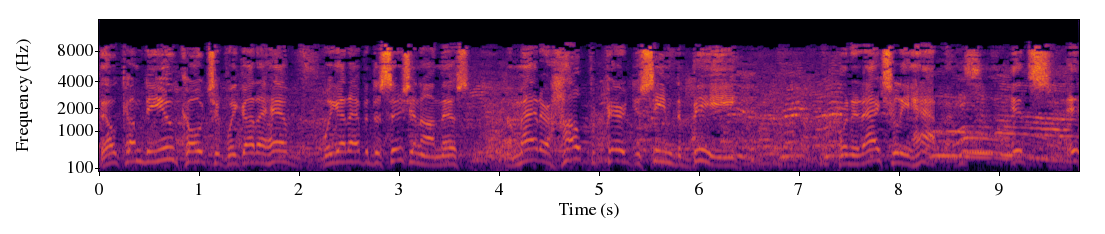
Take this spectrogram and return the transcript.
they'll come to you, coach. If we gotta have we gotta have a decision on this, no matter how prepared you seem to be, when it actually happens, it's it,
